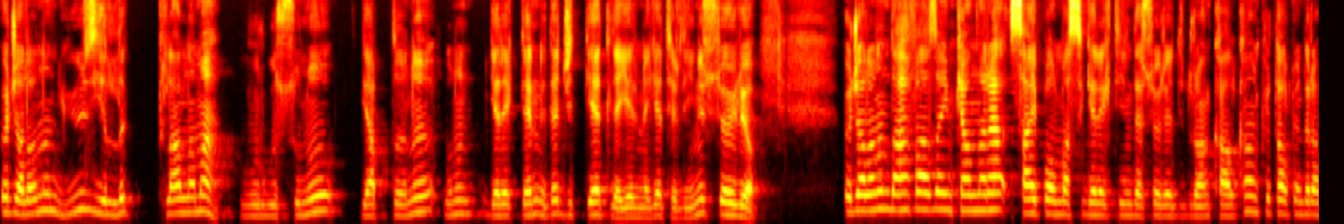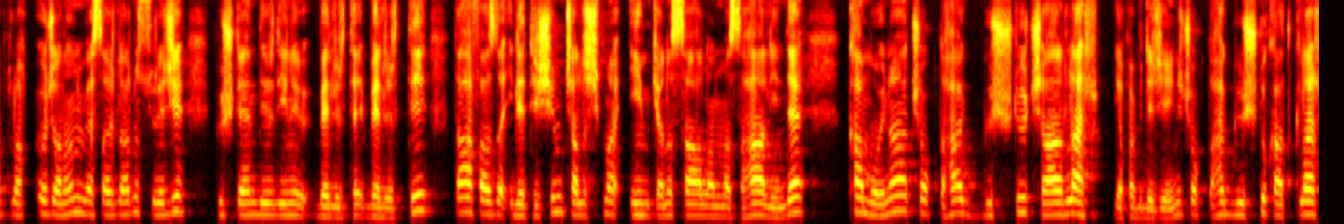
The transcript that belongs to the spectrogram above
Öcalan'ın 100 yıllık planlama vurgusunu yaptığını, bunun gereklerini de ciddiyetle yerine getirdiğini söylüyor. Öcalan'ın daha fazla imkanlara sahip olması gerektiğini de söyledi Duran Kalkan. Kürt Halk Önderi Abdullah Öcalan'ın mesajlarını süreci güçlendirdiğini belirte, belirtti. Daha fazla iletişim, çalışma imkanı sağlanması halinde kamuoyuna çok daha güçlü çağrılar yapabileceğini, çok daha güçlü katkılar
